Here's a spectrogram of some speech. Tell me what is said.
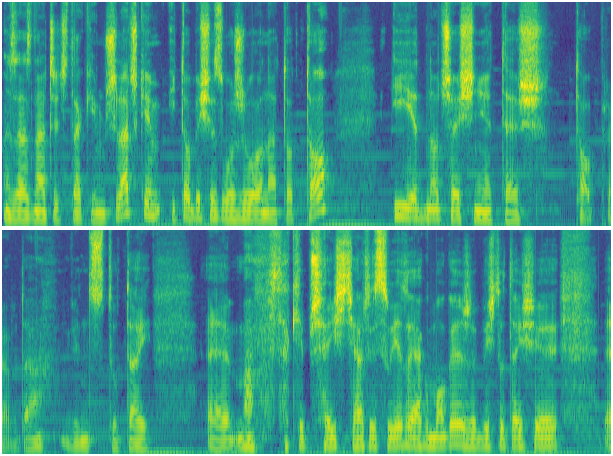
zaznaczyć takim szlaczkiem i to by się złożyło na to to i jednocześnie też to, prawda? Więc tutaj e, mam takie przejścia, rysuję to jak mogę, żebyś tutaj się e,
